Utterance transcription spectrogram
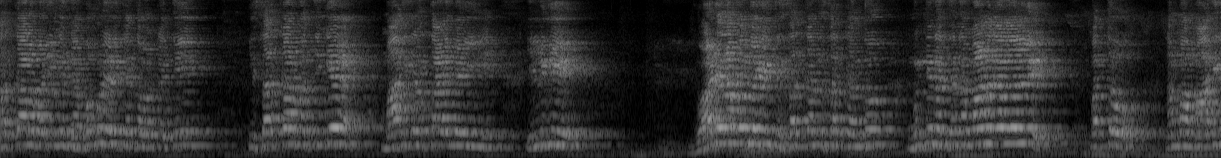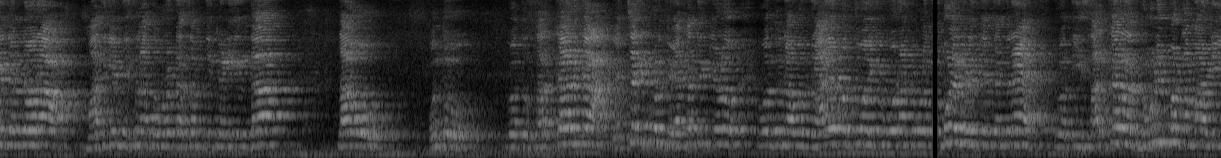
ಸರ್ಕಾರ ಬರೀಗೆ ನೆಪಗಳು ಹೇಳ್ಕೊಂತ ಹೊರಟೈತಿ. ಈ ಸರ್ಕಾರ ಮತ್ತಿಗೆ ಮಾದಿಗರ ತಾಳ್ಮೆ ಇಲ್ಲಿಗೆ ಗೋಡೆನ ಬಂದೋಗೈತಿ ಸರ್ಕಂದು ಸರ್ಕಂದು. ಮುಂದಿನ ದಿನಮಾನಗಳಲ್ಲಿ ಮತ್ತು ನಮ್ಮ ಮಾದಿಗ ದಂಡೋರ ಮಾದಿಗೆ ಮೀಸಲಾತಿ ಹೋರಾಟ ಸಮಿತಿ ಕಡೆಯಿಂದ ನಾವು ಒಂದು ಇವತ್ತು ಸರ್ಕಾರಕ್ಕೆ ಎಚ್ಚರಿಕೆ ಕೊಡ್ತೀವಿ. ಯಾಕಂತ ಕೇಳು ಒಂದು ನಾವು ನ್ಯಾಯಬದ್ಧವಾಗಿ ಹೋರಾಟಗಳನ್ನು ಮೂಲ ನಡೀತೈತೆ ಇವತ್ತು ಈ ಸರ್ಕಾರ ಧೂಳಿಪಾಠ ಮಾಡಿ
